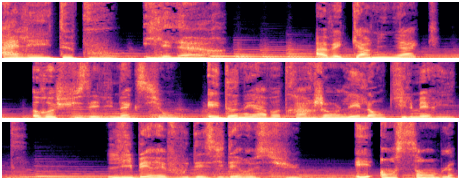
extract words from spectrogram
Allez, debout, il est l'heure. Avec Carmignac, refusez l'inaction et donnez à votre argent l'élan qu'il mérite. Libérez-vous des idées reçues et ensemble,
